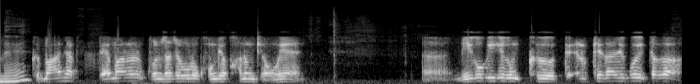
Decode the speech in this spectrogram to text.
네. 그 만약 대만을 군사적으로 공격하는 경우에 어, 미국이 지금 그 기다리고 있다가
